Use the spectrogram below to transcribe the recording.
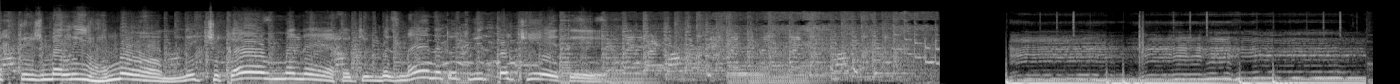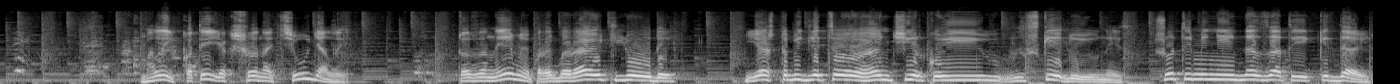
Ах ти ж малий гном, не чекав мене, хотів без мене тут відпочити. Малий коти, якщо нацюняли, то за ними прибирають люди. Я ж тобі для цього ганчірку і скидую вниз. Що ти мені назад її кидаєш?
